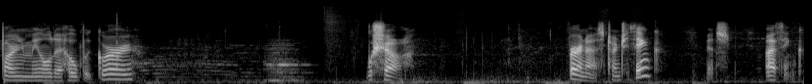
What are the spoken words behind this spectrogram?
Bone meal to help it grow. Whoosha. Very nice, don't you think? Yes, I think.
